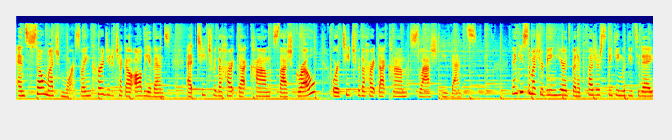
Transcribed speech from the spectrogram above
and so much more. So I encourage you to check out all the events at teachfortheheart.com slash grow or teachfortheheart.com slash events. Thank you so much for being here. It's been a pleasure speaking with you today.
